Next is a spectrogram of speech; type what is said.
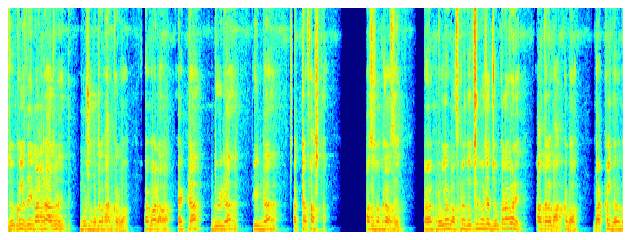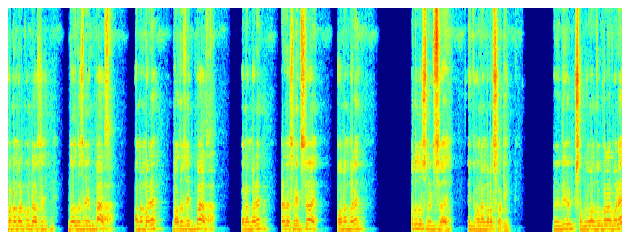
যোগ করলে যেই মানটা আসবে, মোট সংখ্যা দ্বারা ভাগ করবা। সংখ্যাটা একটা, দুইটা, তিনটা, চারটা, পাঁচটা। পাঁচটা সংখ্যা আছে। সংখ্যাগুলোর মাঝখানে যোগ ছিল বসে যোগ করা পরে আর দ্বারা ভাগ করবা। ভাগ করলে ধরো ক নম্বর কোনটা আছে দশ দশমিক পাঁচ। ক নম্বরে নয় দশমিক পাঁচ। ক নম্বরে তেরো দশমিক ছয়। ক নম্বরে চোদ্দ দশমিক ছয় এই ঘ নম্বর সঠিক। যদি সবগুলো যোগ করার পরে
